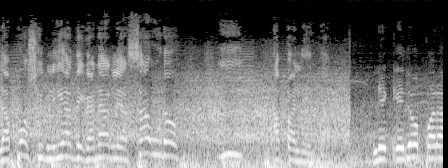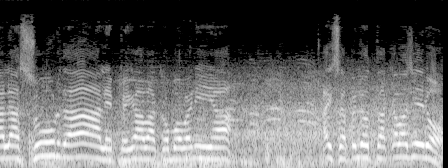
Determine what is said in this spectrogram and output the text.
la posibilidad de ganarle a Sauro y a Paleta. Le quedó para la zurda, le pegaba como venía. A esa pelota, Caballero.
